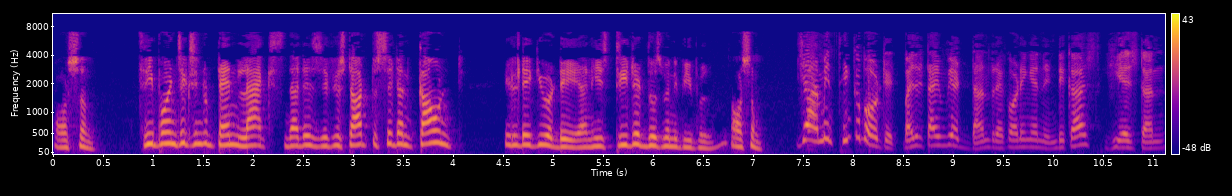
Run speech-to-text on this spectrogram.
Awesome. 3.6 into 10 lakhs. That is, if you start to sit and count, it'll take you a day. And he's treated those many people. Awesome. Yeah, I mean, think about it. By the time we are done recording an Indicast, he has done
